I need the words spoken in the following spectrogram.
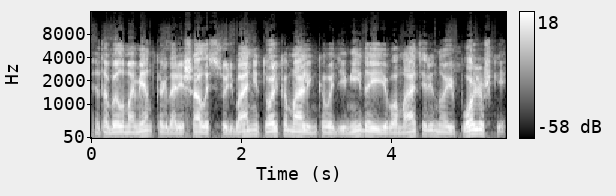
Это был момент, когда решалась судьба не только маленького Демида и его матери, но и Полюшки,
